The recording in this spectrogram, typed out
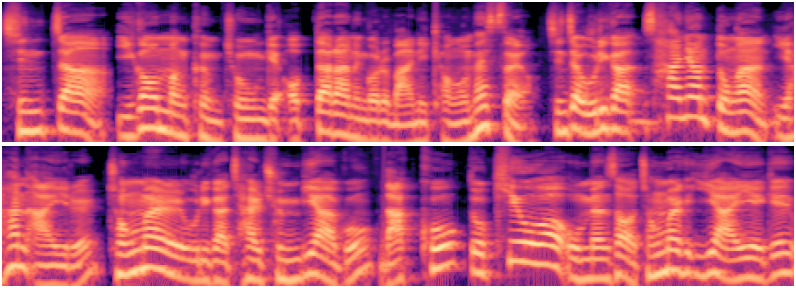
진짜 이것만큼 좋은 게 없다라는 거를 많이 경험했어요. 진짜 우리가 4년 동안 이 한 아이를 정말 우리가 잘 준비하고 낳고 또 키워 오면서 정말 이 아이에게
